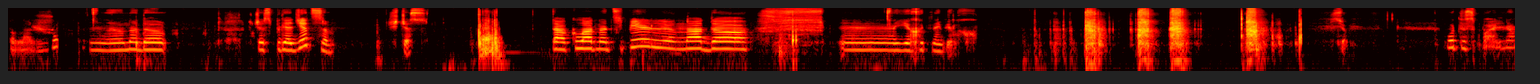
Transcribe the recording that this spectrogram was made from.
положу. Надо сейчас переодеться. Сейчас. Так, ладно, теперь надо ехать наверх. Все. Вот и спальня.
